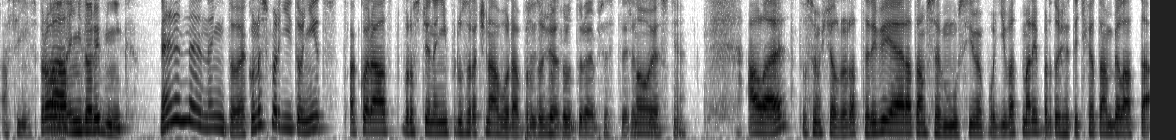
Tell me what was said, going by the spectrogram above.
asi nic pro vás. Ale není to rybník. Ne, ne, ne, není to. Jako nesmrdí to nic, akorát prostě není průzračná voda, protože... to filtruje přes ty řasy. No, jasně. Ale, to jsem chtěl dodat, Riviera, tam se musíme podívat, Mary, protože teďka tam byla ta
